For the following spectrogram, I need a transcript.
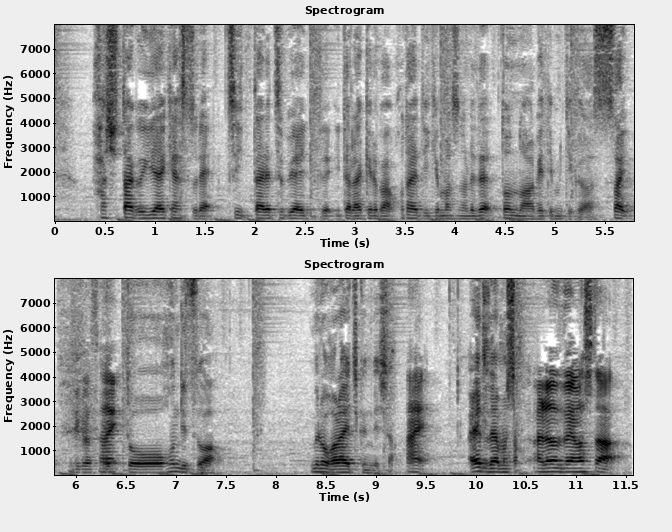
「ハッシュタグ #EI cast」でツイッターでつぶやいていただければ答えていきますのでどんどん上げてみてください。見てください、えっと、本日は室賀大地君でした。はい。ありがとうございました。ありがとうございました。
